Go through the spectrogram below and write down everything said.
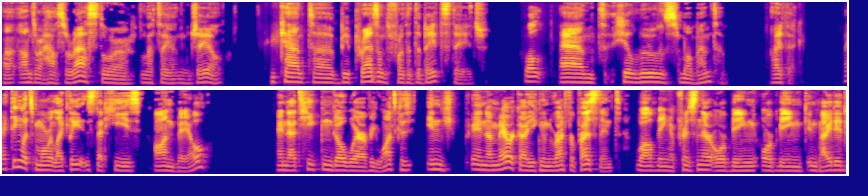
uh, under house arrest or let's say in jail, he can't uh, be present for the debate stage Well, and he'll lose momentum, I think. I think what's more likely is that he's on bail and that he can go wherever he wants because in in America you can run for president while being a prisoner or being or being indicted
